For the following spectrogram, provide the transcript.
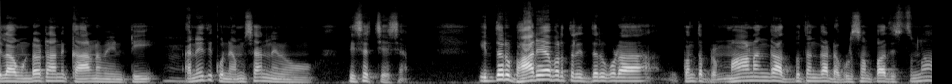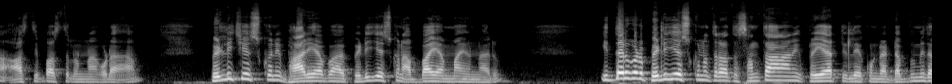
ఇలా ఉండటానికి కారణం ఏంటి అనేది కొన్ని అంశాలు నేను రీసెర్చ్ చేశాను. ఇద్దరు భార్యాభర్తలు ఇద్దరు కూడా కొంత బ్రహ్మాండంగా అద్భుతంగా డబ్బులు సంపాదిస్తున్నా ఆస్తిపాస్తులు ఉన్నా కూడా పెళ్ళి చేసుకొని భార్య పెళ్ళి చేసుకుని అబ్బాయి అమ్మాయి ఉన్నారు. ఇద్దరు కూడా పెళ్ళి చేసుకున్న తర్వాత సంతానానికి ప్రయారిటీ లేకుండా డబ్బు మీద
